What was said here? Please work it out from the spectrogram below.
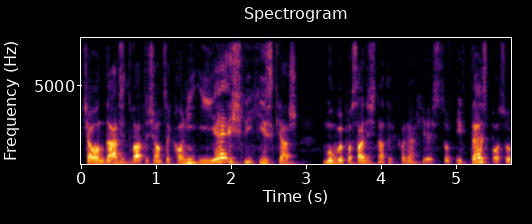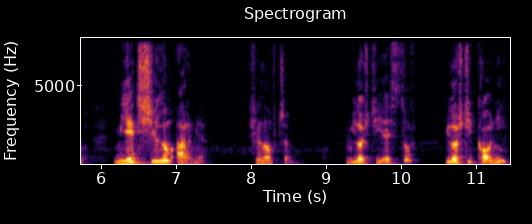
Chciał on dać dwa tysiące koni i jeśli Hiskiarz mógłby posadzić na tych koniach jeźdźców i w ten sposób mieć silną armię. Silną w czym? W ilości jeźdźców? W ilości koni?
